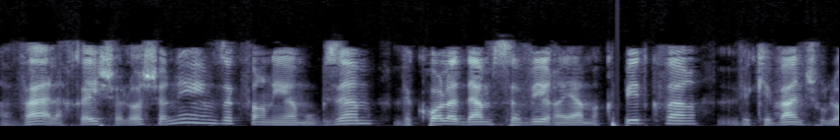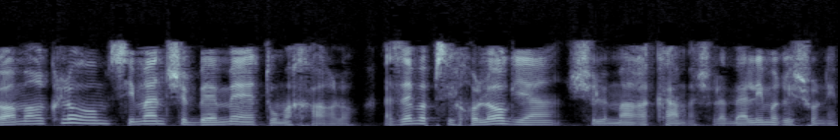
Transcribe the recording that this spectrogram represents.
אבל אחרי שלוש שנים זה כבר נהיה מוגזם, וכל אדם סביר היה מקפיד כבר, וכיוון שהוא לא אמר כלום, סימן שבאמת הוא מכר לו. אז זה בפסיכולוגיה של מרא קמא, של הבעלים הראשונים.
